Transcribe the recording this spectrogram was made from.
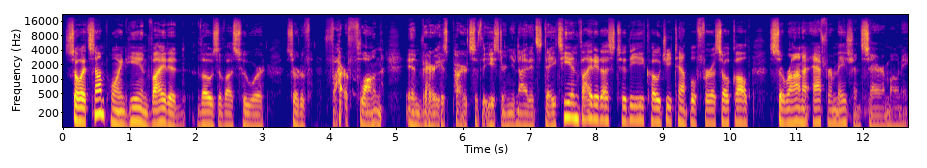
So at some point, he invited those of us who were sort of far flung in various parts of the eastern United States, he invited us to the Ekoji Temple for a so called Sarana affirmation ceremony,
